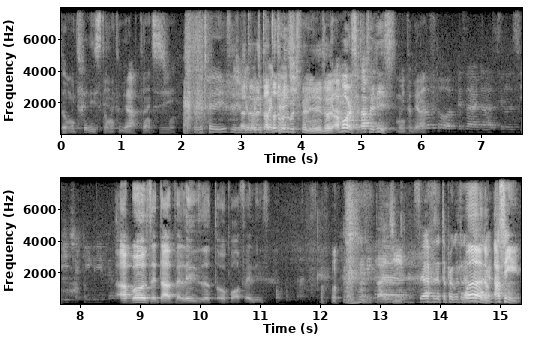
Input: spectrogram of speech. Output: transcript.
Tô muito feliz, tô muito grato antes de. Tô muito feliz, hoje é Tá muito tá todo mundo muito feliz. Amor, você tá feliz? Muito grato. Eu tô, apesar da sinusite aqui, gripe. Amor, você tá feliz? Eu tô bom feliz. Tadinho. Você vai fazer a tua pergunta Mano, aleatória? assim,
